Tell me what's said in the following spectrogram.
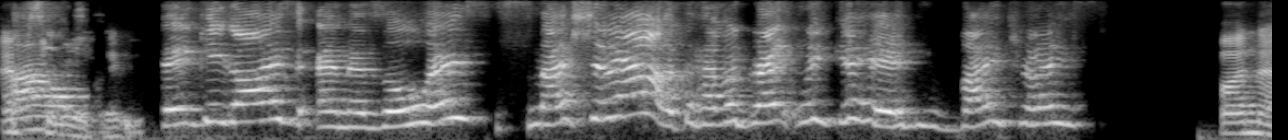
Absolutely. thank you guys. And as always smash it out. Have a great week ahead. Bye trace. Bye now.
